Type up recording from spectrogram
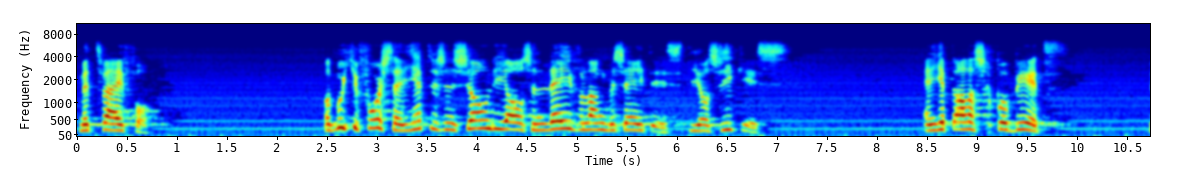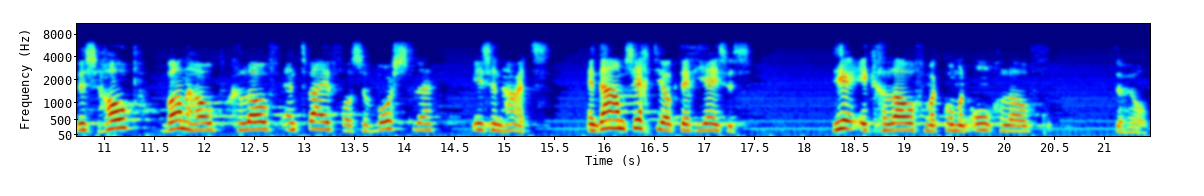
met twijfel. Want moet je voorstellen, je hebt dus een zoon die al zijn leven lang bezeten is, die al ziek is. En je hebt alles geprobeerd. Dus hoop, wanhoop, geloof en twijfel, ze worstelen in zijn hart. En daarom zegt hij ook tegen Jezus, Heer, ik geloof, maar kom een ongeloof te hulp.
